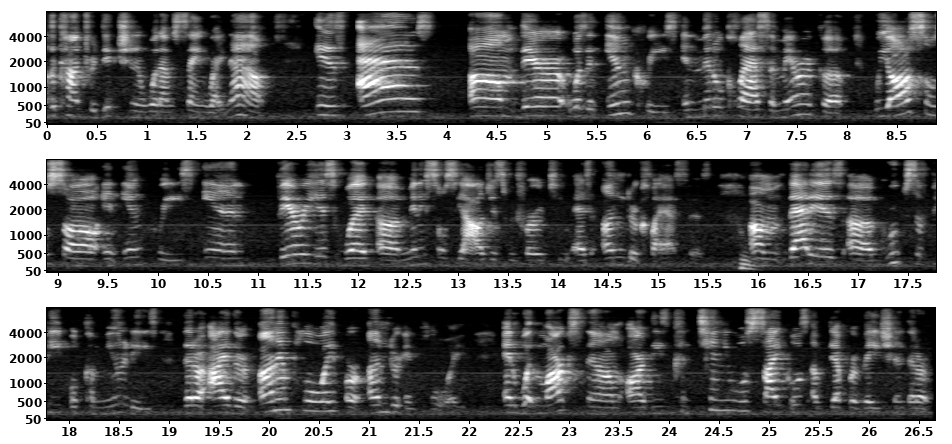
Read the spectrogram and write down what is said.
of the contradiction in what I'm saying right now is as um, there was an increase in middle class America. We also saw an increase in various what uh, many sociologists refer to as underclasses. Hmm. Um, that is uh, groups of people, communities that are either unemployed or underemployed. And what marks them are these continual cycles of deprivation that are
